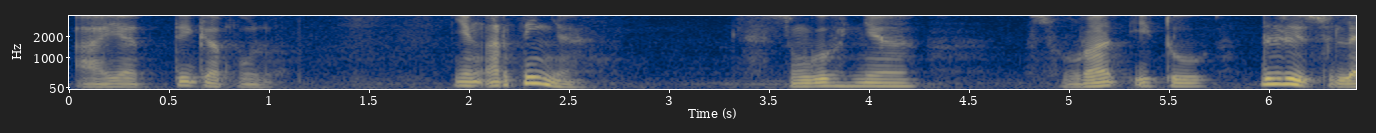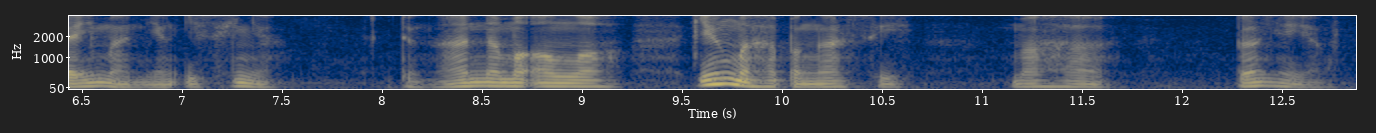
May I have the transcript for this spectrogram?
ayat 30. Yang artinya, sesungguhnya surat itu dari Sulaiman yang isinya dengan nama Allah yang Maha Pengasih, Maha Penyayang.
